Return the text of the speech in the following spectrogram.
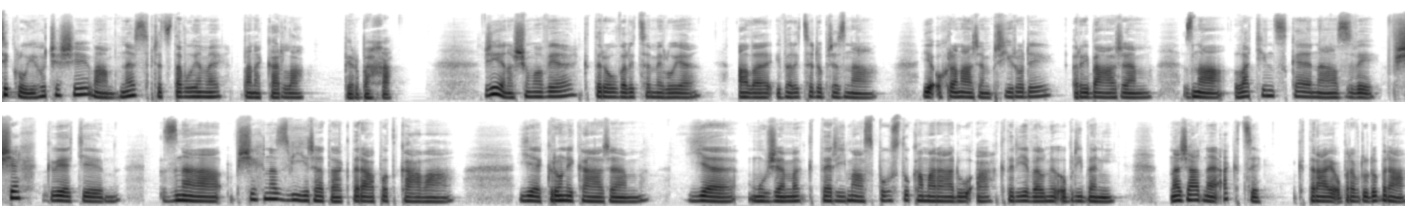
cyklu Jihočeši vám dnes představujeme pana Karla Pirbacha. Žije na Šumavě, kterou velice miluje, ale i velice dobře zná. Je ochranářem přírody, rybářem, zná latinské názvy všech květin, zná všechna zvířata, která potkává, je kronikářem, je mužem, který má spoustu kamarádů a který je velmi oblíbený. Na žádné akci, která je opravdu dobrá,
